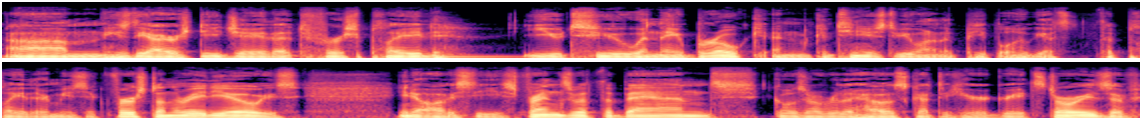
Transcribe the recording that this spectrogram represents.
Um, he's the Irish DJ that first played U2 when they broke and continues to be one of the people who gets to play their music first on the radio. He's, you know, obviously he's friends with the band, goes over to their house, got to hear great stories of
